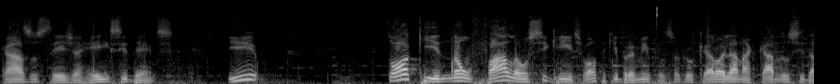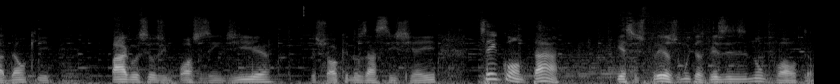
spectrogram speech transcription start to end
caso seja reincidentes. E só que não falam o seguinte, volta aqui para mim, posição que eu quero olhar na cara do cidadão que paga os seus impostos em dia, pessoal que nos assiste aí, sem contar que esses presos muitas vezes eles não voltam,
